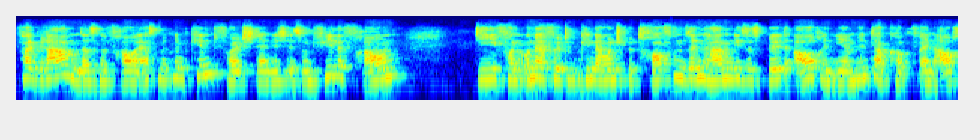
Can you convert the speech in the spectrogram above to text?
vergraben, dass eine Frau erst mit einem Kind vollständig ist. Und viele Frauen, die von unerfülltem Kinderwunsch betroffen sind, haben dieses Bild auch in ihrem Hinterkopf, wenn auch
